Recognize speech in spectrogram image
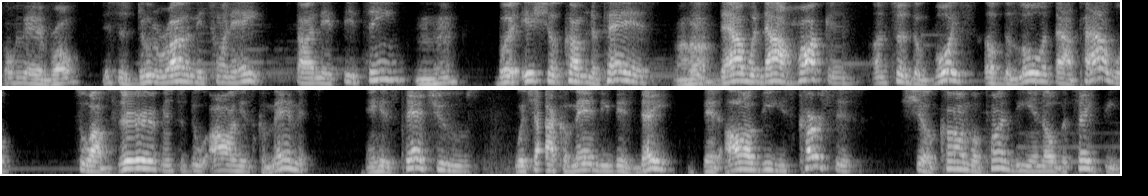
Go ahead, bro. This is Deuteronomy 28, starting at 15. Mm-hmm. But it shall come to pass Uh-huh. if thou wilt not hearken unto the voice of the Lord thy power to observe and to do all his commandments and his statutes, which I command thee this day, that all these curses shall come upon thee and overtake thee.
